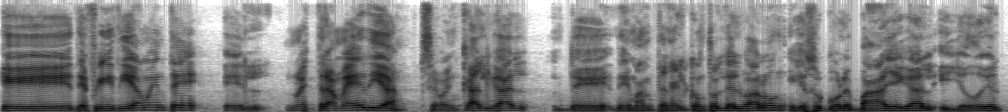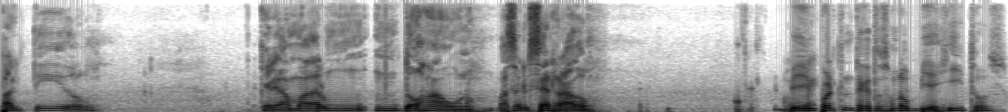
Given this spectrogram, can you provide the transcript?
Eh, definitivamente el- nuestra media se va a encargar de, de mantener el control del balón y esos goles van a llegar y yo doy el partido que le vamos a dar un, un 2 a 1. Va a ser cerrado. Bien importante que estos son los viejitos.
